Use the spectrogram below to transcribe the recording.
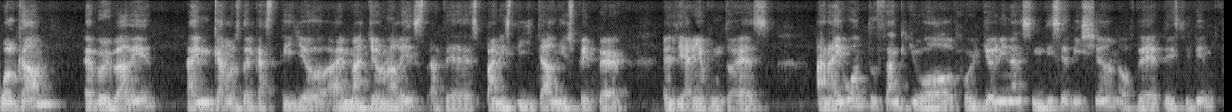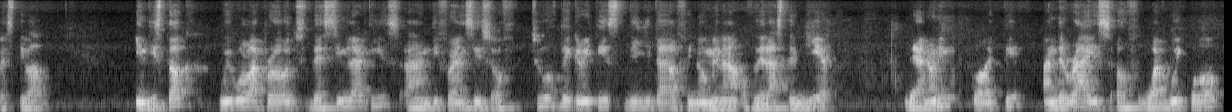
Welcome, everybody. I'm Carlos del Castillo. I'm a journalist at the Spanish digital newspaper El Diario.es, and I want to thank you all for joining us in this edition of the Decidim Festival. In this talk, we will approach the similarities and differences of two of the greatest digital phenomena of the last 10 years, the Anonymous Collective and the rise of what we call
